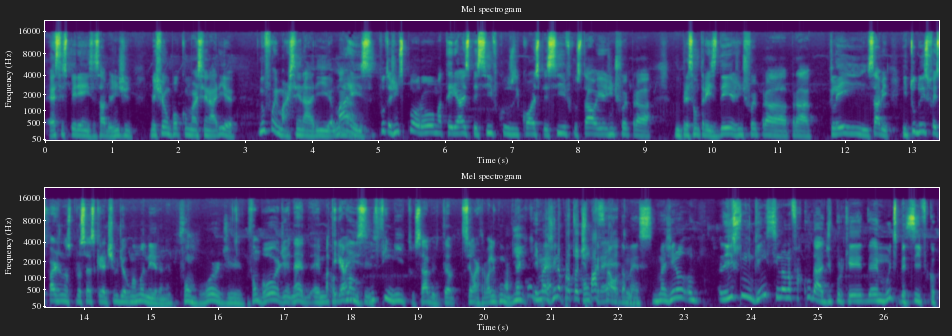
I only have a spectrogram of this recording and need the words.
essa experiência, sabe? A gente mexeu um pouco com marcenaria. Não foi marcenaria, mas, puta, a gente explorou materiais específicos e core específicos e tal, e a gente foi para impressão 3D, a gente foi para clay, sabe? E tudo isso fez parte do nosso processo criativo de alguma maneira, né? Foamboard. Foamboard, né? É, materiais infinitos, sabe? Tá, Sei lá, trabalham com geek. com- Imagina prototipar concreto. fralda, mas imagina. o- Isso ninguém ensina na faculdade, porque é muito específico.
